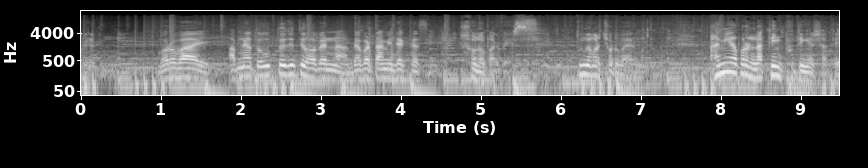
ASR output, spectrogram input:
করে দেব। বড় ভাই আপনি এত উত্তেজিত হবেন না ব্যাপারটা আমি দেখতেছি। শোনো পারবেশ তুমি আমার ছোট ভাইয়ের মতো। আমি আবার নাথিং ফুতিং এর সাথে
